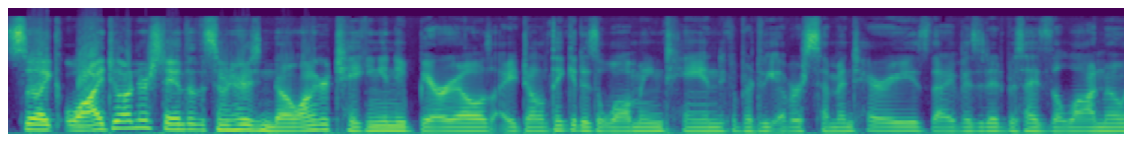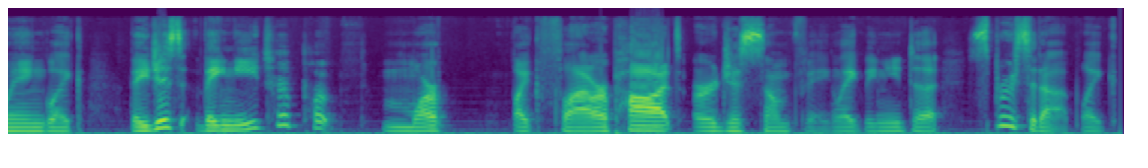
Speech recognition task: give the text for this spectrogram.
So like, while I do understand that the cemetery is no longer taking any burials, I don't think it is well maintained compared to the other cemeteries that I visited. Besides the lawn mowing, like they just they need to put more like flower pots or just something. Like they need to spruce it up. Like,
